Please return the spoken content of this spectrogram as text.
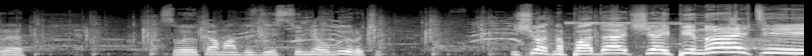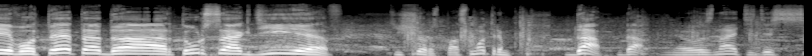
также свою команду здесь сумел выручить. Еще одна подача и пенальти! Вот это да! Артур Сагдиев. Еще раз посмотрим. Да, да, вы знаете, здесь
